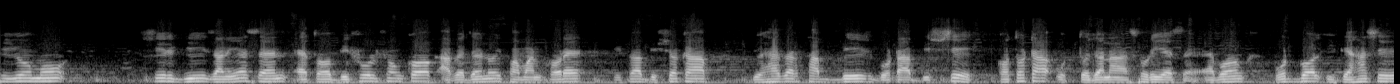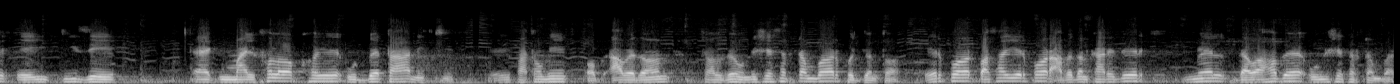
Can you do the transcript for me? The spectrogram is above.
Heimo Schirgi জানিয়েছেন, এত বিপুল সংখ্যক আবেদনই প্রমাণ করে ফিফা বিশ্বকাপ দুই হাজার ছাব্বিশ গোটা বিশ্বে কতটা উত্তেজনা ছড়িয়েছে এবং ফুটবল ইতিহাসে এইটি যে এক মাইলফলক হয়ে উঠবে তা নিশ্চিত। এই প্রাথমিক আবেদন চলবে উনিশে সেপ্টেম্বর পর্যন্ত। এরপর, বাছাইয়ের পর আবেদনকারীদের ইমেল দেওয়া হবে উনিশে সেপ্টেম্বর।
